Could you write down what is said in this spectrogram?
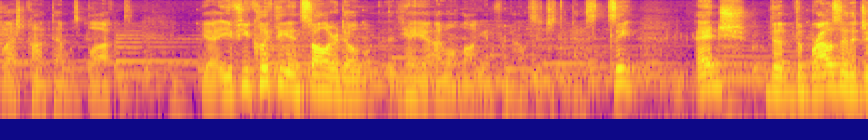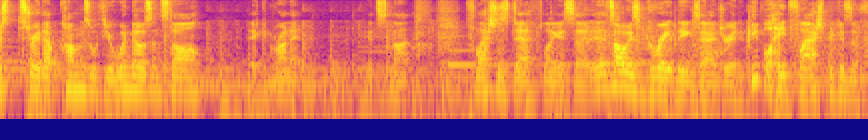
Flash content was blocked. Yeah, if you click the installer Adobe, yeah, yeah, I won't log in for now. This is just a test. See, Edge, the the browser that just straight up comes with your Windows install, it can run it. It's not Flash's death, like I said. It's always greatly exaggerated. People hate Flash because of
